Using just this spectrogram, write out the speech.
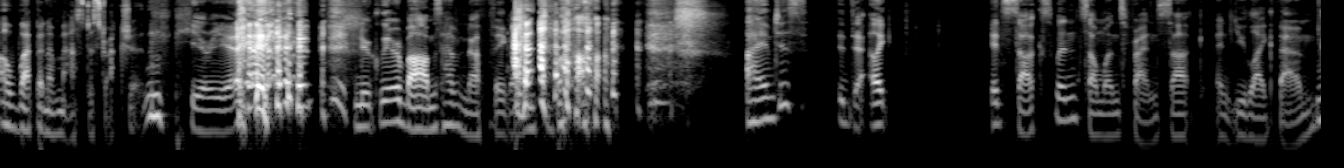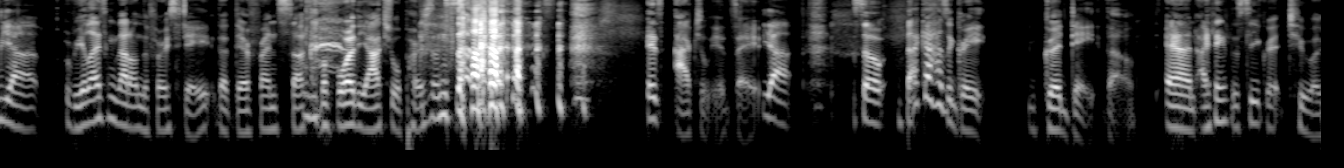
a weapon of mass destruction. Period. Nuclear bombs have nothing on bomb. I am just like, it sucks when someone's friends suck and you like them. Yeah. Realizing that on the first date, that their friends suck before the actual person sucks, is actually insane. Yeah. So Becca has a great, good date though, and I think the secret to a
